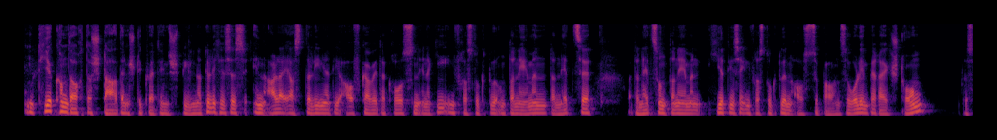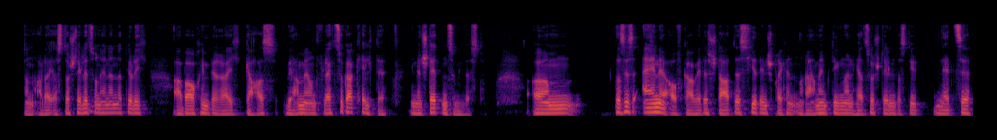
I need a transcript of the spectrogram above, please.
Und hier kommt auch der Staat ein Stück weit ins Spiel. Natürlich ist es in allererster Linie die Aufgabe der großen Energieinfrastrukturunternehmen, der Netze, der Netzunternehmen, hier diese Infrastrukturen auszubauen, sowohl im Bereich Strom, das an allererster Stelle zu nennen natürlich, aber auch im Bereich Gas, Wärme und vielleicht sogar Kälte, in den Städten zumindest. Ähm, das ist eine Aufgabe des Staates, hier die entsprechenden Rahmenbedingungen herzustellen, dass die Netze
